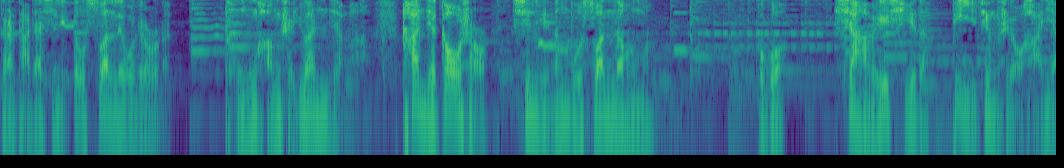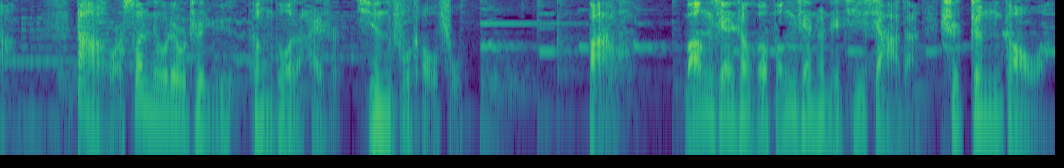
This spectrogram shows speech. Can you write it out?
但是大家心里都酸溜溜的。同行是冤家嘛，看见高手，心里能不酸得慌吗？不过，下围棋的毕竟是有涵养，大伙酸溜溜之余，更多的还是心服口服。罢了，王先生和冯先生这棋下的是真高啊！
